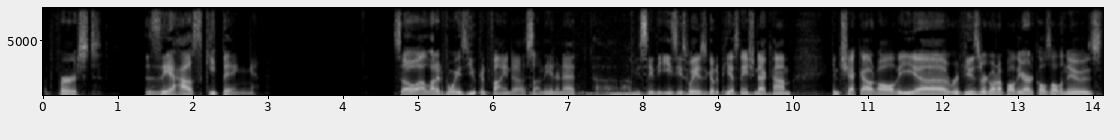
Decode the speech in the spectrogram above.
But first, the housekeeping. So, a lot of different ways you can find us on the internet. Uh, obviously, the easiest way is to go to psnation.com. You can check out all the uh, reviews that are going up, all the articles, all the news.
